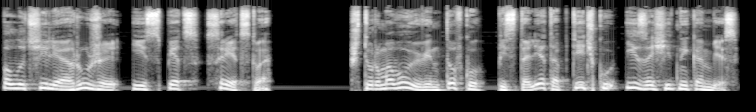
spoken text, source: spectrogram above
получили оружие и спецсредства. Штурмовую винтовку, пистолет, аптечку и защитный комбез.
